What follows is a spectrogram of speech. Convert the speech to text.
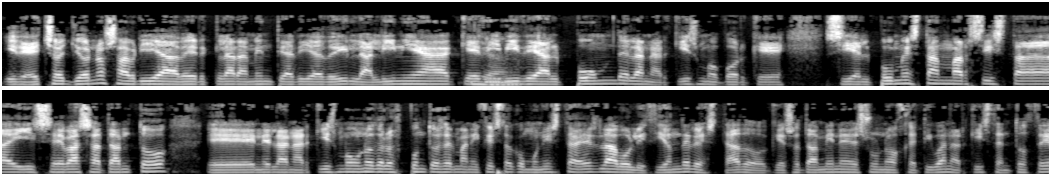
Y de hecho yo no sabría ver claramente a día de hoy la línea que divide al PUM del anarquismo, porque si el PUM es tan marxista y se basa tanto eh, en el anarquismo, uno de los puntos del manifiesto comunista es la abolición del Estado, que eso también es un objetivo anarquista. Entonces,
